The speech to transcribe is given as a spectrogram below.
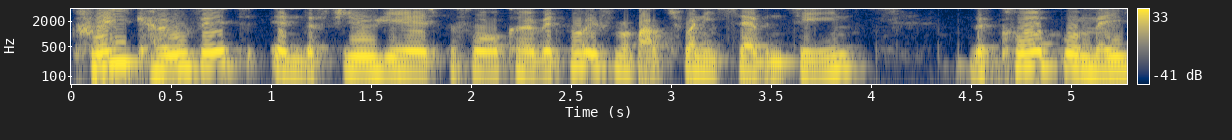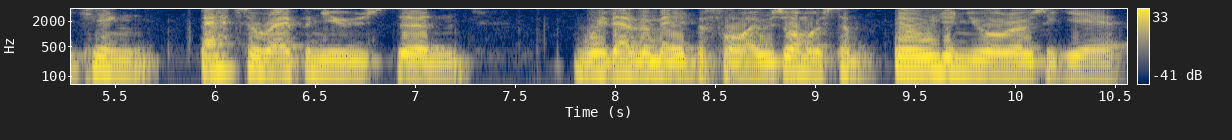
pre-COVID, in the few years before COVID, probably from about 2017, the club were making better revenues than we've ever made before. It was almost a billion euros a year.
